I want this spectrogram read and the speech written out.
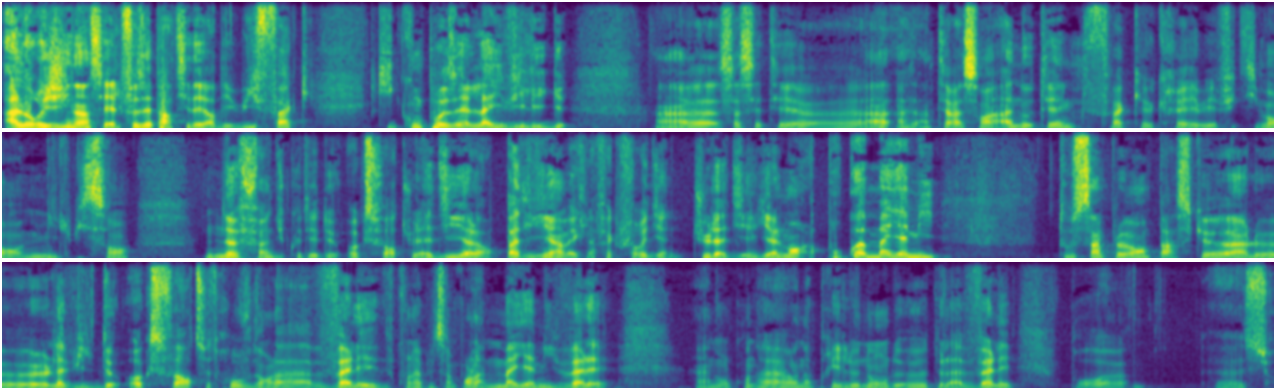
à l'origine, hein, elle faisait partie d'ailleurs des 8 facs qui composaient l'Ivy League. Hein, euh, ça, c'était euh, intéressant à noter. Une fac créée effectivement en 1809 hein, du côté de Oxford, tu l'as dit. Alors, pas de lien avec la fac floridienne, tu l'as dit également. Alors, pourquoi Miami? Tout simplement parce que la ville de Oxford se trouve dans la vallée qu'on appelle simplement la Miami Valley. donc, on a, on a pris le nom de, la vallée pour euh, sur,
